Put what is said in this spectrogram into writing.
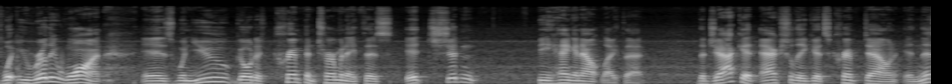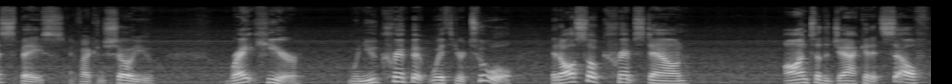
What you really want is when you go to crimp and terminate this, it shouldn't be hanging out like that. The jacket actually gets crimped down in this space, if I can show you, right here. When you crimp it with your tool, it also crimps down onto the jacket itself,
